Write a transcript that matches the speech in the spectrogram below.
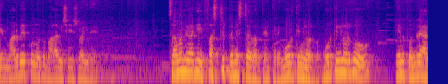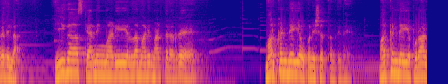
ಏನು ಮಾಡಬೇಕು ಅನ್ನೋದು ಭಾಳ ವಿಶೇಷವಾಗಿದೆ. ಸಾಮಾನ್ಯವಾಗಿ ಫಸ್ಟ್ ಟ್ರಿಮಿಸ್ಟರ್ ಅಂತ ಹೇಳ್ತಾರೆ, ಮೂರು ತಿಂಗಳವರೆಗೂ. ಮೂರು ತಿಂಗಳವರೆಗೂ ಏನು ತೊಂದರೆ ಆಗೋದಿಲ್ಲ. ಈಗ ಸ್ಕ್ಯಾನಿಂಗ್ ಮಾಡಿ, ಎಲ್ಲ ಮಾಡಿ ಮಾಡ್ತಾರೆ, ಆದರೆ ಮಾರ್ಕಂಡೇಯ ಉಪನಿಷತ್ ಅಂತಿದೆ. ಮಾರ್ಕಂಡೇಯ ಪುರಾಣ.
